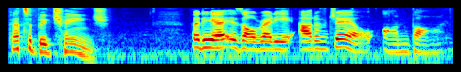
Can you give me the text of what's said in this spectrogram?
That's a big change. Padilla is already out of jail on bond.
